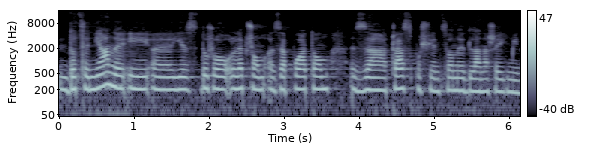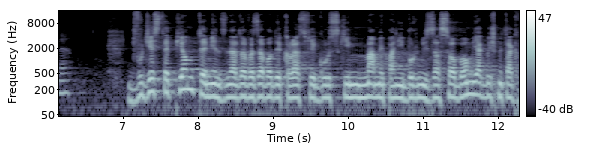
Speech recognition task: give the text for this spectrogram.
doceniany i jest dużo lepszą zapłatą za czas poświęcony dla naszej gminy. 25. Międzynarodowe Zawody Kolarstwie Górskim mamy Pani Burmistrz za sobą. Jakbyśmy tak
